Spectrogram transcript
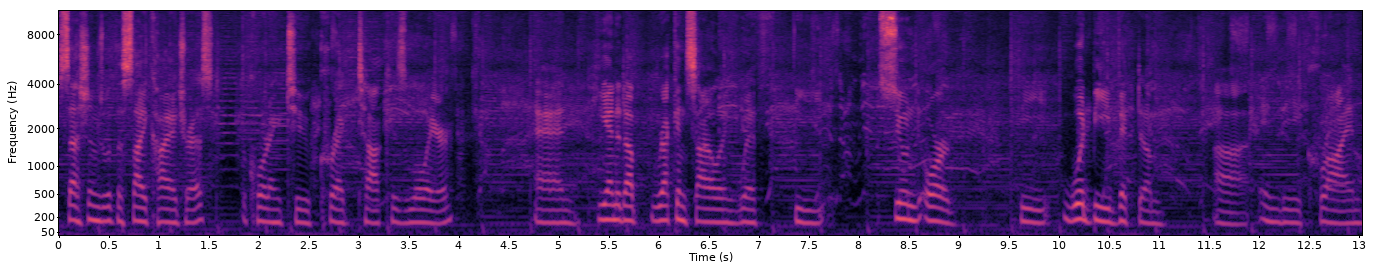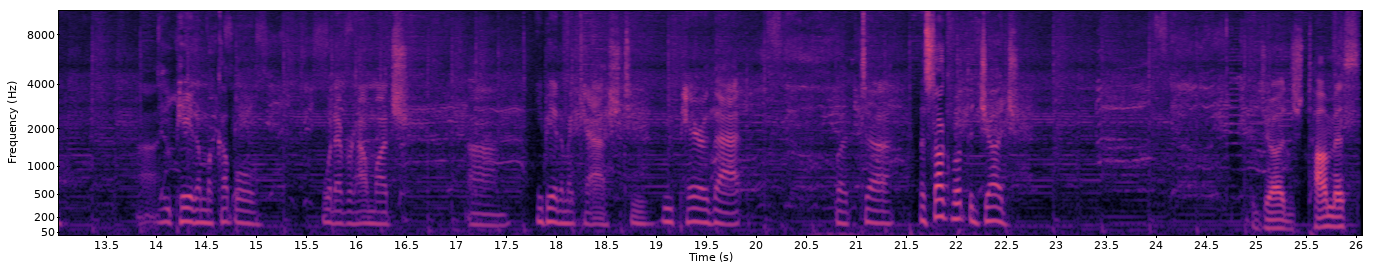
sessions with a psychiatrist, according to Craig Tuck, his lawyer. And he ended up reconciling with the soon or the would be victim uh, in the crime. Uh, he paid him a couple, whatever, how much. Um, he paid him in cash to repair that. But uh, let's talk about the judge. The judge Thomas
